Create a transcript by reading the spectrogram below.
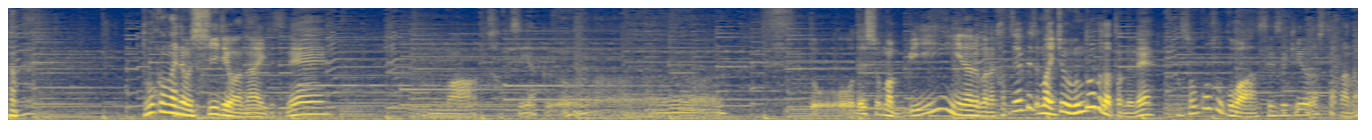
どう考えても C ではないですね。まあ活躍うん。どうでしょう。まあ B になるかな。活躍してまあ一応運動部だったんでね。そこそこは成績を出したかな。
